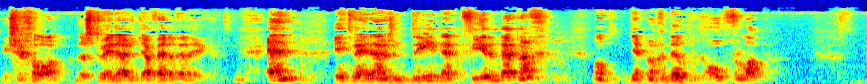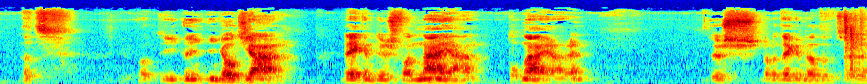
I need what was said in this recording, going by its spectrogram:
Ik zeg gewoon, dat is 2000 jaar verder gerekend. En in 2033, 34, want je hebt een gedeeltelijk overlap. Dat, een, een Joods jaar rekent dus van najaar tot najaar, hè? Dus dat betekent dat het. Uh,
